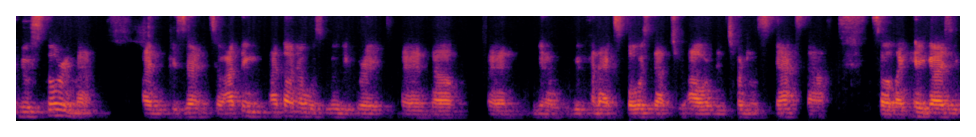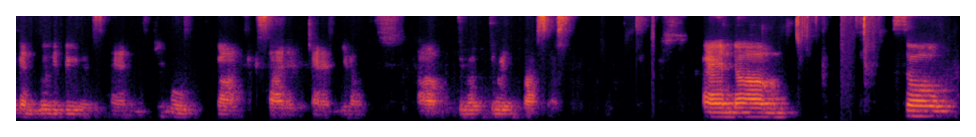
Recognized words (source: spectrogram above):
to do story map and present. So I think I thought that was really great, and um, and you know we kind of exposed that to our internal SCAG staff. So like, hey guys, you can really do this, and people got excited, and you know, uh, through through the process. And um, so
